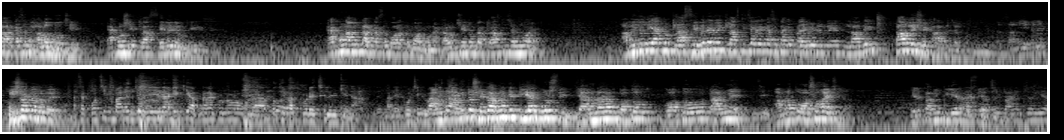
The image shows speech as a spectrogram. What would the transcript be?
তার কাছে ভালো বোঝে। এখন সে ক্লাস সেভেনে উঠে গেছে। এখন আমি তার কাছে পড়াতে পারব না কারণ সে তো তার ক্লাস টিচার নয়। আমি যদি এখন ক্লাস সেভেনের ওই ক্লাস টিচারের কাছে তাকে প্রাইভেট না দিই তাহলে সে খারাপ রেজাল্ট বিষয়টা হলো আচ্ছা কোচিং বাণিজ্য নিয়ে এর আগে কি আপনারা কোনো প্রতিবাদ করেছিলেন কিনা? মানে কোচিং বাণিজ্য আমি তো সেটা আপনাকে ক্লিয়ার করছি যে আমরা গত গত টার্মে। আমরা তো অসহায় ছিলাম। এটা তো আমি ক্লিয়ার বাণিজ্য নিয়ে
